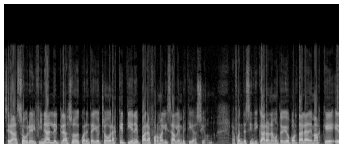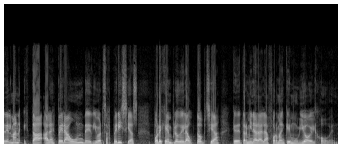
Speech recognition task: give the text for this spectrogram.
Será sobre el final del plazo de 48 horas que tiene para formalizar la investigación. Las fuentes indicaron a Montevideo Portal además que Edelman está a la espera aún de diversas pericias, por ejemplo de la autopsia que determinará la forma en que murió el joven.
